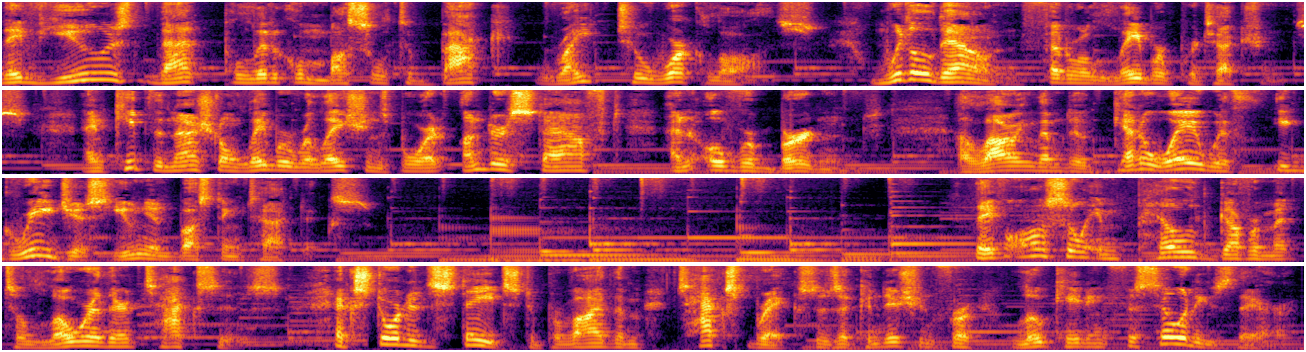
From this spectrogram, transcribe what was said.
They've used that political muscle to back right to work laws, whittle down federal labor protections, and keep the National Labor Relations Board understaffed and overburdened, allowing them to get away with egregious union busting tactics. They've also impelled government to lower their taxes, extorted states to provide them tax breaks as a condition for locating facilities there,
